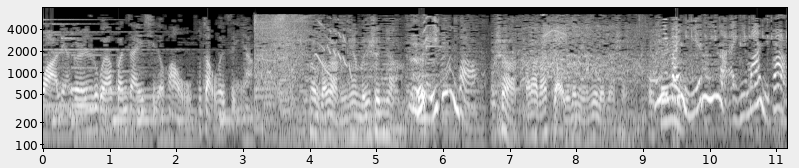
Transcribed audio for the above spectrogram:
哇，两个人如果要关在一起的话，我不知道我会怎样。那咱们俩明天纹身去？没病吧？不是啊，咱俩把小子的名字纹在身。那你把你爷、你奶、你妈、你爸，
